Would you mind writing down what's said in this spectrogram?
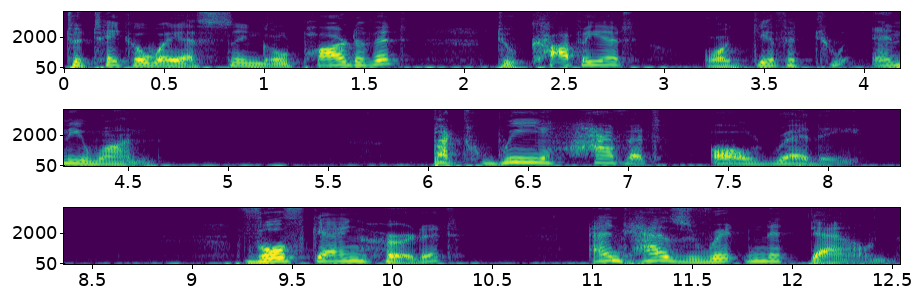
to take away a single part of it, to copy it, or give it to anyone. But we have it already. Wolfgang heard it and has written it down.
